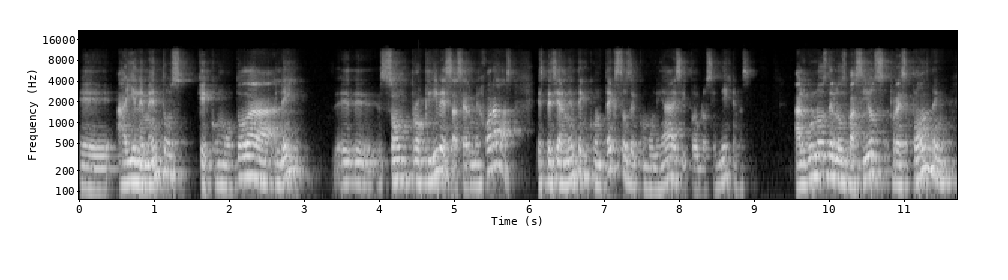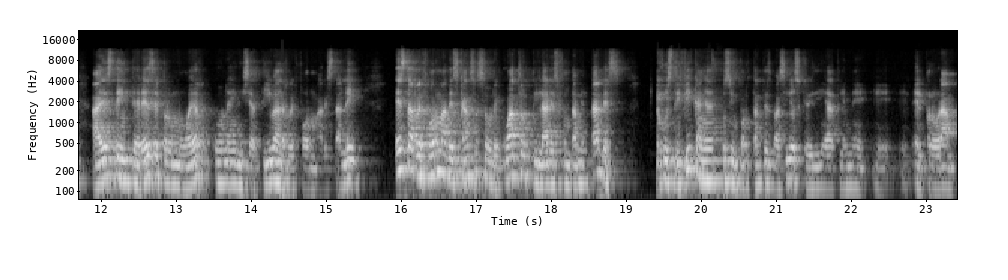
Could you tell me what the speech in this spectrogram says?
eh, hay elementos que como toda ley eh, eh, son proclives a ser mejoradas, especialmente en contextos de comunidades y pueblos indígenas. Algunos de los vacíos responden a este interés de promover una iniciativa de reformar esta ley. Esta reforma descansa sobre cuatro pilares fundamentales que justifican estos importantes vacíos que hoy día tiene eh, el programa.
